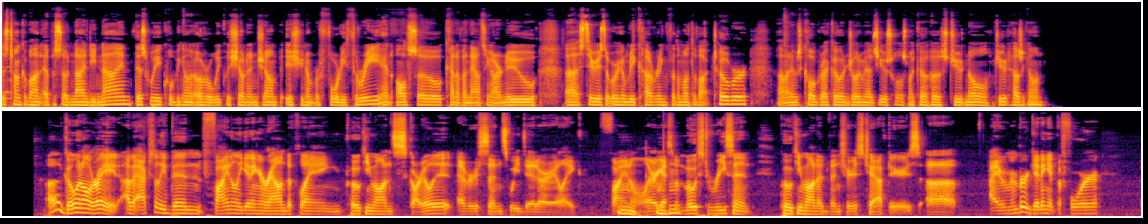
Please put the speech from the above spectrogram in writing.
This is Tonkabon episode 99. This week we'll be going over Weekly Shonen Jump issue number 43 and also kind of announcing our new uh, series that we're going to be covering for the month of October. Uh, my name is Cole Greco and joining me as usual is my co host Jude Knoll. Jude, how's it going? Uh, going all right. I've actually been finally getting around to playing Pokemon Scarlet ever since we did our like final, Mm, or I guess mhm. most recent Pokemon Adventures chapters. Uh, I remember getting it before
